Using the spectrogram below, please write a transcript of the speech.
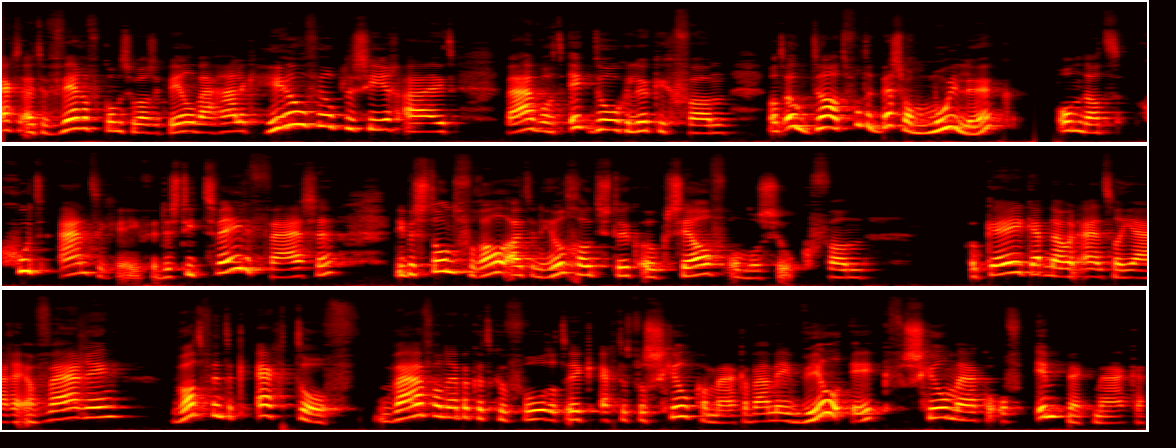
echt uit de verf komt zoals ik wil? Waar haal ik heel veel plezier uit? Waar word ik dolgelukkig van? Want ook dat vond ik best wel moeilijk om dat goed aan te geven. Dus die tweede fase, die bestond vooral uit een heel groot stuk ook zelfonderzoek. Van, oké, ik heb nou een aantal jaren ervaring. Wat vind ik echt tof? Waarvan heb ik het gevoel dat ik echt het verschil kan maken? Waarmee wil ik verschil maken of impact maken?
